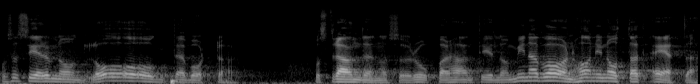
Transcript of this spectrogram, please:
och så ser de någon långt där borta på stranden och så ropar han till dem. Mina barn, har ni något att äta?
